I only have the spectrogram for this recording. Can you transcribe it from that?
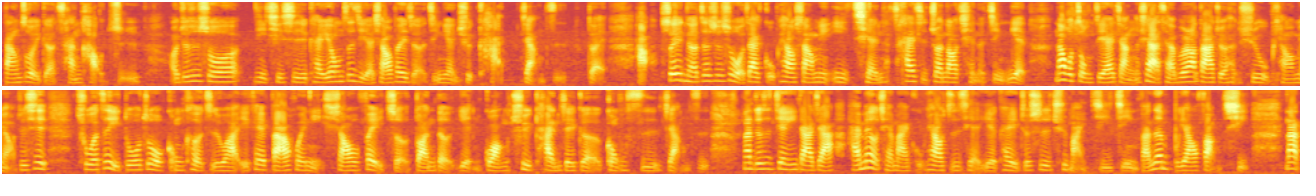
当做一个参考值哦，就是说你其实可以用自己的消费者经验去看这样子，对，好，所以呢，这就是我在股票上面以前开始赚到钱的经验。那我总结来讲一下，才不会让大家觉得很虚无缥缈。就是除了自己多做功课之外，也可以发挥你消费者端的眼光去看这个公司这样子。那就是建议大家还没有钱买股票之前，也可以就是去买基金，反正不要放弃。那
